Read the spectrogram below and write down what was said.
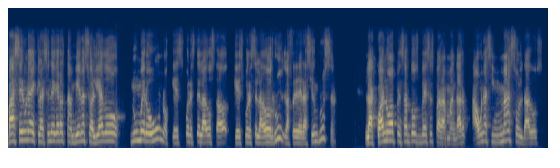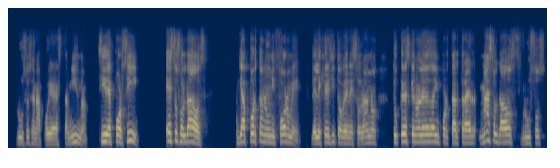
va a ser una declaración de guerra también a su aliado número uno, que es por este lado, que es por este lado la Federación Rusa, la cual no va a pensar dos veces para mandar aún así más soldados rusos en apoyo a esta misma. Si de por sí estos soldados ya portan uniforme del ejército venezolano, ¿tú crees que no le va a importar traer más soldados rusos,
